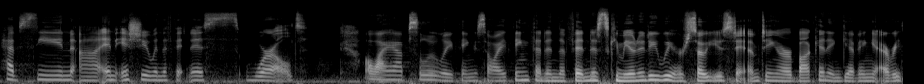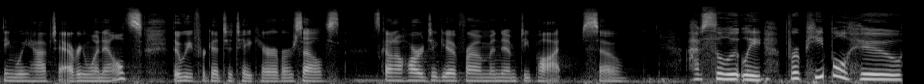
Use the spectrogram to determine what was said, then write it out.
have seen uh, an issue in the fitness world? Oh, I absolutely think so. I think that in the fitness community, we are so used to emptying our bucket and giving everything we have to everyone else that we forget to take care of ourselves. It's kind of hard to give from an empty pot. So, Absolutely. For people who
